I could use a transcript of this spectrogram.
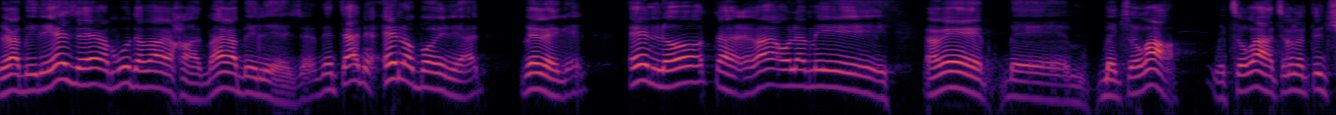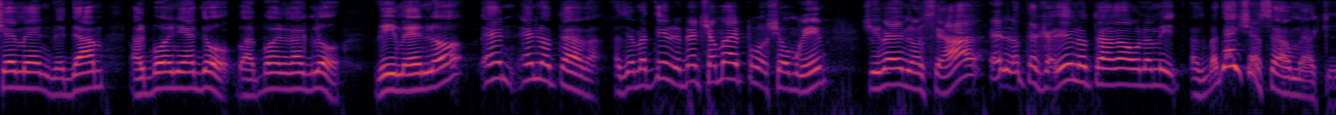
ורבי אליעזר אמרו דבר אחד, מה רבי אליעזר? נתניה, אין לו בוהן יד ורגל, אין לו טהרה עולמית. הרי במצורע, מצורע צריך לתת שמן ודם על בוהן ידו ועל בוהן רגלו, ואם אין לו, אין, אין לו טהרה. אז זה מתאים לבית שמאי פה שאומרים שאם אין לו שיער, אין לו, טהרה עולמית. אז ודאי שהשיער מעכב.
